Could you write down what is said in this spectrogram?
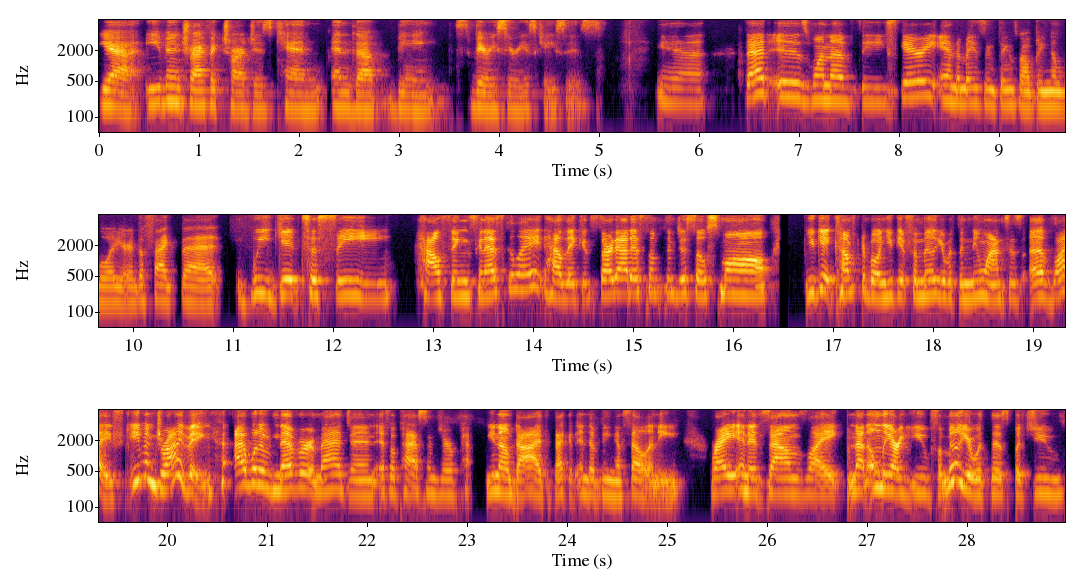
yeah, even traffic charges can end up being very serious cases. Yeah. That is one of the scary and amazing things about being a lawyer the fact that we get to see how things can escalate, how they can start out as something just so small. You get comfortable and you get familiar with the nuances of life, even driving. I would have never imagined if a passenger, you know, died that that could end up being a felony, right? And it sounds like not only are you familiar with this, but you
